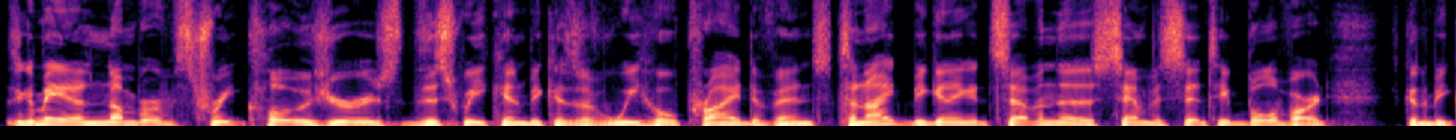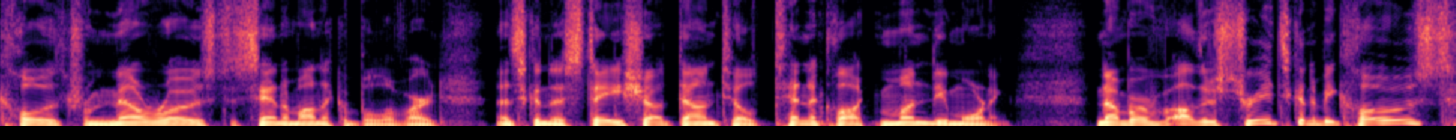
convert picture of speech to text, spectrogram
There's going to be a number of street closures this weekend because of WeHo Pride events. Tonight, beginning at 7, the San Vicente Boulevard is going to be closed from Melrose to Santa Monica Boulevard. That's going to stay shut down till 10 o'clock Monday morning. Number of other streets going to be closed.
